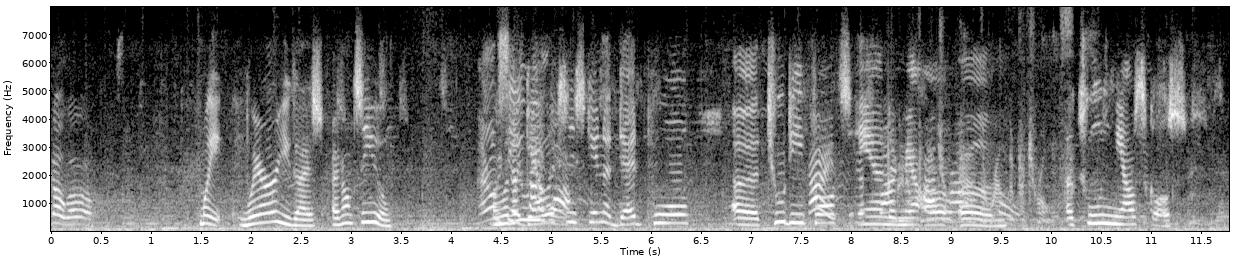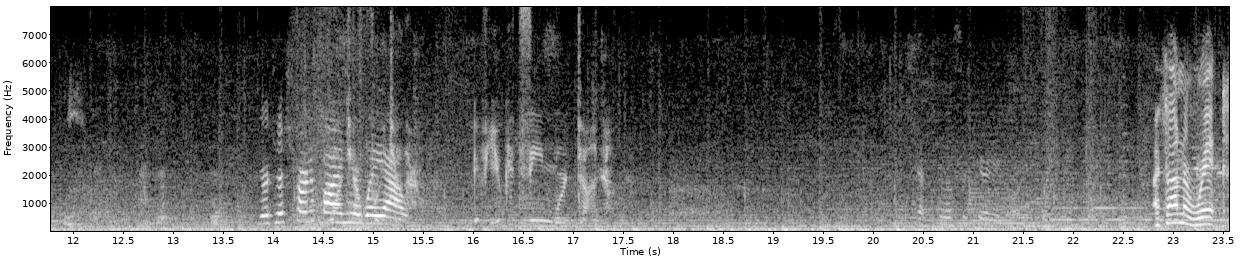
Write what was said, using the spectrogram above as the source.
Go, go, go. Wait, where are you guys? I don't see you. I I'm with a galaxy skin, a Deadpool, uh, two defaults, just and a find meow, uh, um, a two meow skulls. You're just trying to find your way out. If you get seen, we're done. Get to the security door. I found a Rick.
